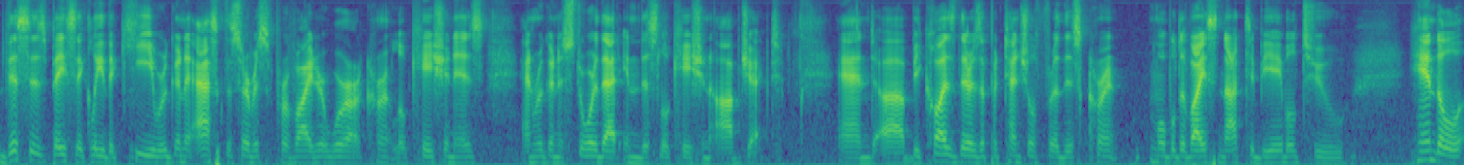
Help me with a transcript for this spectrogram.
this is basically the key. We're going to ask the service provider where our current location is, and we're going to store that in this location object. And uh, because there's a potential for this current mobile device not to be able to handle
